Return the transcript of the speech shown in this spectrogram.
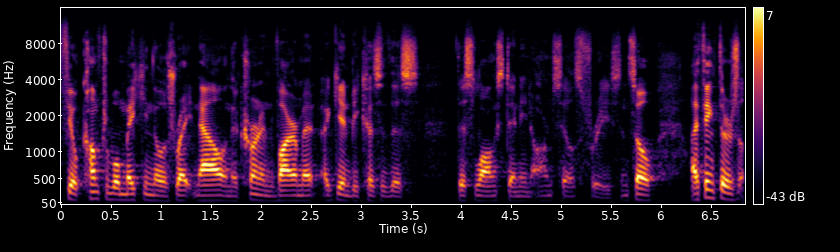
feel comfortable making those right now in the current environment, again, because of this this long-standing arms sales freeze. And so I think there's a,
